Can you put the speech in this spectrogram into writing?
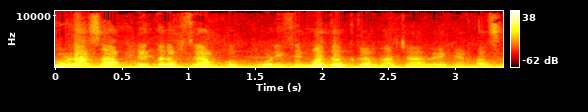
थोड़ा सा अपने तरफ़ से आपको थोड़ी सी मदद करना चाह रहे हैं, बस।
